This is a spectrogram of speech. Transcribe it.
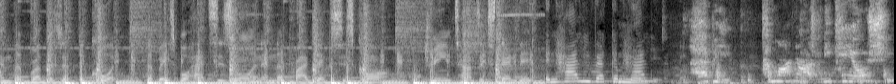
and the brothers at the court. The baseball hats is on and the projects is calm. Dream times extended and highly recommended. Abby, come on out, meet Kiyoshi.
